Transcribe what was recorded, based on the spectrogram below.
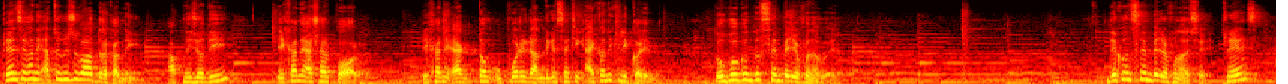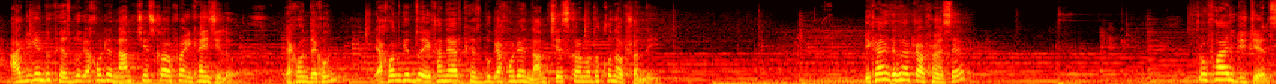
ফ্রেন্ডস এখানে এত কিছু করার দরকার নেই। আপনি যদি এখানে আসার পর, এখানে একদম উপরে ডান দিকে সেটিং আইকনে ক্লিক করেন, তবুও কিন্তু সেম পেজ ওপেন হবে। দেখুন সেম পেজ ওপেন আছে ফ্রেন্ডস আগে কিন্তু ফেসবুক অ্যাকাউন্টের নাম চেঞ্জ করার পর এখানেই ছিল। এখন দেখুন, এখন কিন্তু এখানে আর ফেসবুক অ্যাকাউন্টের নাম চেঞ্জ করার মতো কোনো অপশন নেই। এখানে দেখুন একটা অপশন আছে। প্রোফাইল ডিটেলস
